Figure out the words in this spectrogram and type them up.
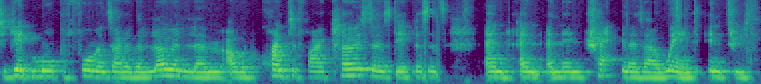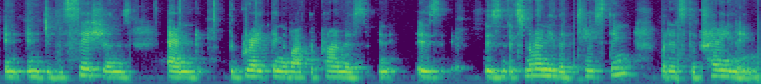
to get more performance out of the lower limb, I would quantify, close those deficits, and and and then track them as I went in through in, into the sessions. And the great thing about the Primus is is it's not only the testing, but it's the training.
